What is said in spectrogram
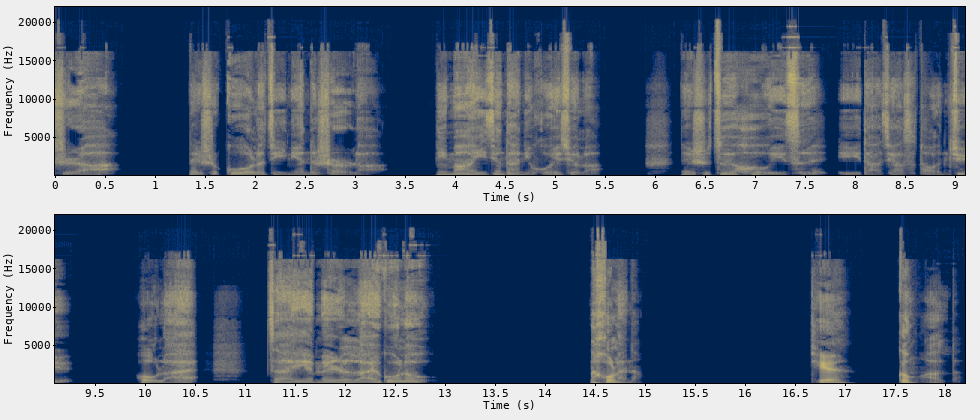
是啊，那是过了几年的事儿了。你妈已经带你回去了，那是最后一次一大家子团聚。后来再也没人来过喽。那后来呢？天更暗了，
